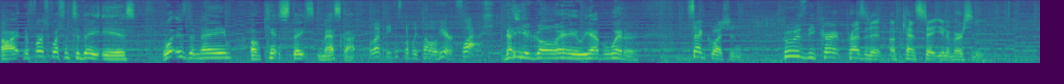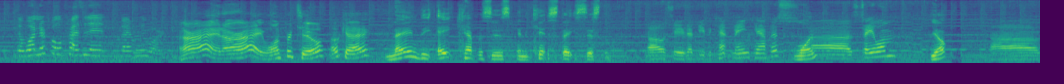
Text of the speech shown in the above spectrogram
All right, the first question today is, what is the name of Kent State's mascot? Well, that'd be this lovely fellow here, Flash. There you go. Hey, we have a winner. Second question. Who is the current president of Kent State University? The wonderful President Beverly Warren. All right, all right. One for two. Okay. Name the eight campuses in the Kent State system. Uh, let's see, that'd be the Kent main campus. One. Uh, Salem. Yep. Um,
